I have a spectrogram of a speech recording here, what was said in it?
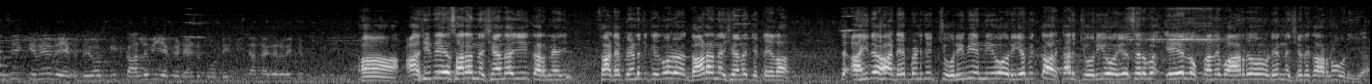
ਤੁਸੀਂ ਕਿਵੇਂ ਵੇਖਦੇ ਹੋ ਕਿ ਕੱਲ ਵੀ ਇੱਕ ਡੈਡ ਬੋਡੀ ਦੀਨਾ ਨਗਰ ਵਿੱਚ ਮਿਲੀ ਹੈ? ਹਾਂ ਅਸੀਂ ਤੇ ਇਹ ਸਾਰਾ ਨਸ਼ਿਆਂ ਦਾ ਜੀ ਕਰਨੇ ਆ ਜੀ। ਸਾਡੇ ਪਿੰਡ 'ਚ ਕਿਉਂਕਿ ਗਾੜਾ ਨਸ਼ਿਆਂ ਦਾ ਚਿੱਟੇ ਦਾ। ਤੇ ਅਸੀਂ ਤੇ ਸਾਡੇ ਪਿੰਡ 'ਚ ਚੋਰੀ ਵੀ ਇੰਨੀ ਹੋ ਰਹੀ ਹੈ ਵੀ ਘਰ ਘਰ ਚੋਰੀ ਹੋ ਰਹੀ ਹੈ ਸਿਰਫ ਇਹ ਲੋਕਾਂ ਦੇ ਬਾਹਰ ਹੋ ਰਹੇ ਨਸ਼ੇ ਦੇ ਕਾਰਨ ਹੋ ਰਹੀ ਆ।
